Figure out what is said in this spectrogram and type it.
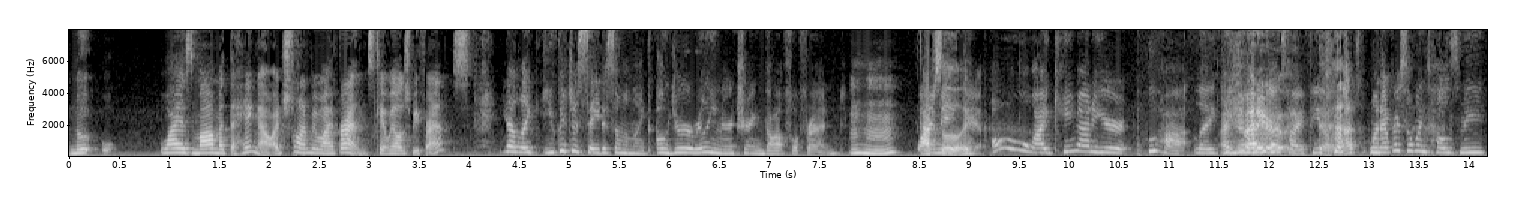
no. Why is mom at the hangout? I just want to be with my friends. Can't we all just be friends? Yeah, like you could just say to someone like, "Oh, you're a really nurturing, thoughtful friend." Mm-hmm. Why Absolutely. it, oh, I came out of your hoo ha. Like, you know, of your- that's how I feel. That's whenever someone tells me,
